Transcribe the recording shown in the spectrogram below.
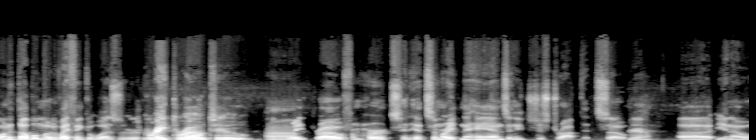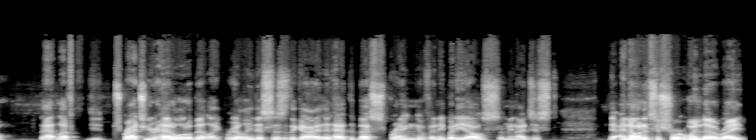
on a double move, I think it was. Or, great throw, too. Um, great throw from Hurts. It hits him right in the hands, and he just dropped it. So, yeah. Uh, you know, that left you scratching your head a little bit like really this is the guy that had the best spring of anybody else i mean i just i know and it's a short window right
